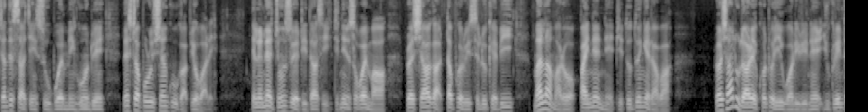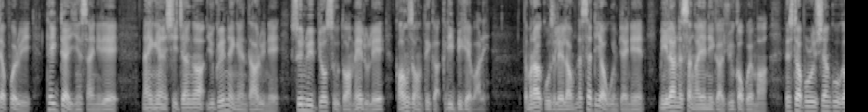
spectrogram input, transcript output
ကျမ်းသစ္စာကျိန်ဆိုပွဲမိန့်ခွန်းအတွင်းမစ္စတာပိုရိုရှန်ကိုကပြောပါတယ်။ပင်လယ်နက်ကျွန်းဆွယ်ဒေသစီဒီနှစ်အစောပိုင်းမှာရုရှားကတပ်ဖွဲ့တွေဆလုခဲ့ပြီးမတ်လမှာတော့ပိုင်နက်နယ်ဖြစ်တွတ်သွင်းခဲ့တာပါ။ရုရှားလူလာတဲ့ခွဲထွက်ရေးဝါဒီတွေနဲ့ယူကရိန်းတပ်ဖွဲ့တွေထိတ်တက်ရင်ဆိုင်နေတဲ့ နိုင်ငံအရှိချမ်းကယူကရိန်းနိုင်ငံသားတွေနဲ့ဆွေးနွေးပြောဆိုသွားမယ်လို့လည်းခေါင်းဆောင်သစ်ကကတိပေးခဲ့ပါတယ်။သမ္မတကိုယ်စားလှယ်လောင်း22ယောက်ဝင်ပြိုင်တဲ့မေလ25ရက်နေ့ကရွေးကောက်ပွဲမှာမစ္စတာပိုရိုရှန်ကိုက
